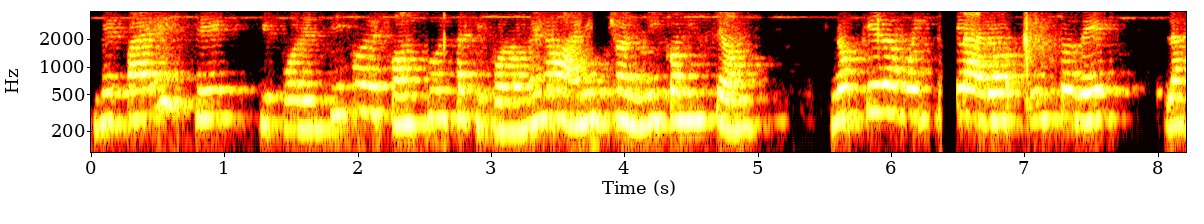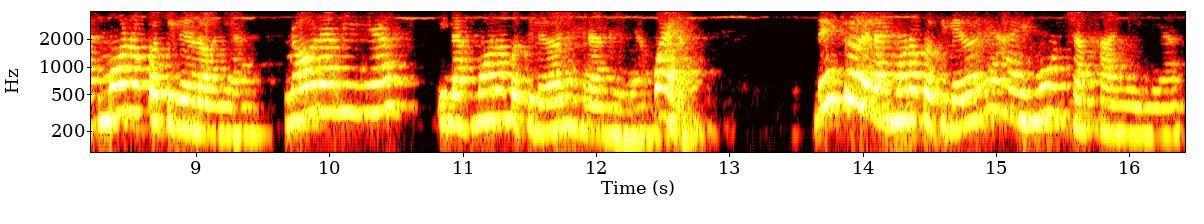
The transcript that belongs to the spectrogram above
me parece que por el tipo de consulta que por lo menos han hecho en mi comisión, no queda muy claro esto de las monocotiledonias no gramíneas y las monocotiledonias gramíneas. Bueno, dentro de las monocotiledonias hay muchas familias.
